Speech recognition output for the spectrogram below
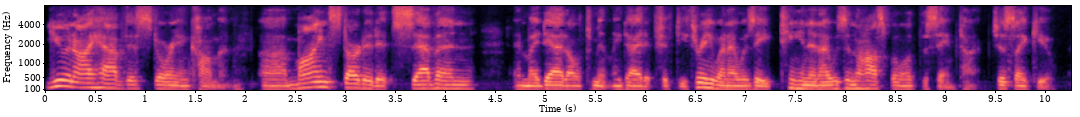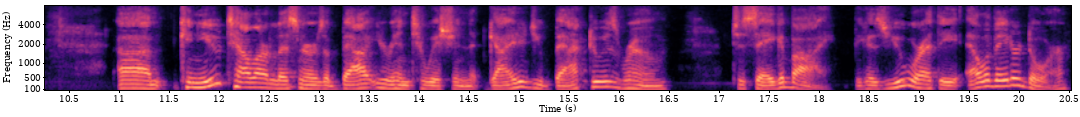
you and I have this story in common. Uh, mine started at seven, and my dad ultimately died at 53 when I was 18, and I was in the hospital at the same time, just like you. Um, can you tell our listeners about your intuition that guided you back to his room to say goodbye? because you were at the elevator door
